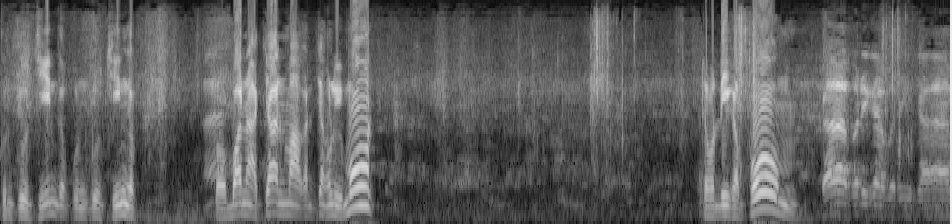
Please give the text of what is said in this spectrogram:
คุณครูจีนกับคุณครูจีนกับต่อบ้านอาจารย์มากันจังหลีหมดสวัสดีกับผมครับสวัสดีครับสวัสดีครับ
